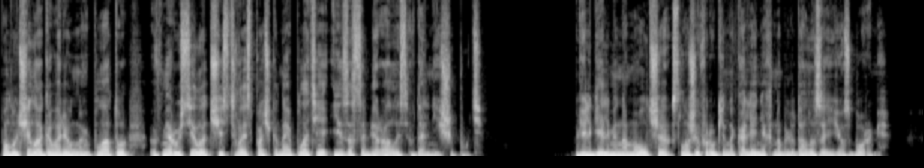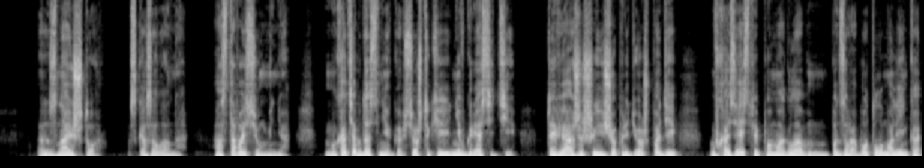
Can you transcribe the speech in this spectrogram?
получила оговоренную плату, в меру сил очистила испачканное платье и засобиралась в дальнейший путь. Вильгельмина молча, сложив руки на коленях, наблюдала за ее сборами. «Знаешь что?» — сказала она. «Оставайся у меня. Хотя бы до снега. Все ж таки не в грязь идти. Ты вяжешь и еще придешь, поди. В хозяйстве помогла, подзаработала маленько.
